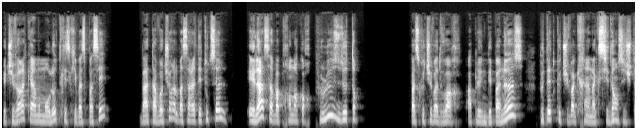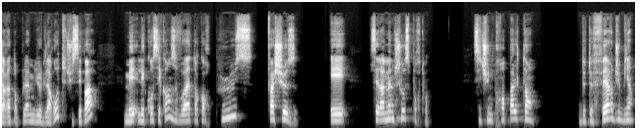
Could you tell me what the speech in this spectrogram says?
et tu verras qu'à un moment ou l'autre, qu'est-ce qui va se passer? Bah, ta voiture, elle va s'arrêter toute seule et là, ça va prendre encore plus de temps parce que tu vas devoir appeler une dépanneuse, peut-être que tu vas créer un accident si tu t'arrêtes en plein milieu de la route, tu sais pas, mais les conséquences vont être encore plus fâcheuses et c'est la même chose pour toi. Si tu ne prends pas le temps de te faire du bien,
